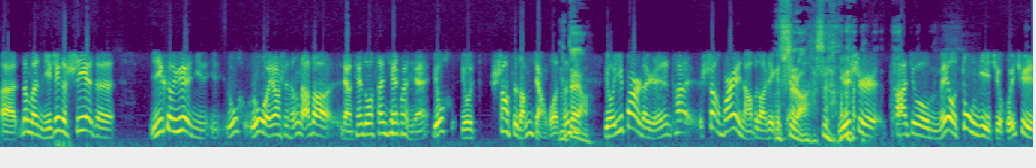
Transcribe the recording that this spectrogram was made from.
呃，那么你这个失业的。一个月你如如果要是能拿到两千多三千块钱，有有上次咱们讲过，曾经有一半的人他上班也拿不到这个钱，是啊是啊，于是他就没有动力去回去，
